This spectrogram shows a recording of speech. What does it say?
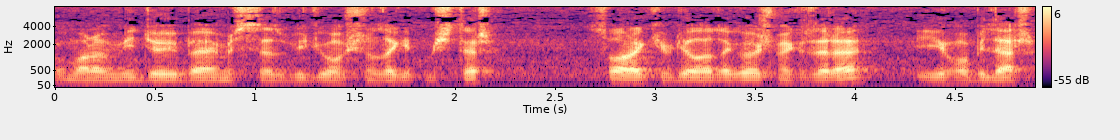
Umarım videoyu beğenmişsiniz, video hoşunuza gitmiştir. Sonraki videolarda görüşmek üzere. İyi hobiler.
